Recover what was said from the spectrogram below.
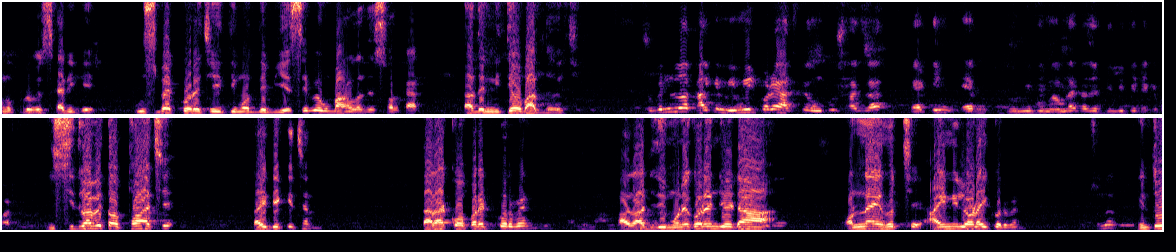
অনুপ্রবেশকারীকে পুশব্যাক করেছে ইতিমধ্যে বিএসএফ এবং বাংলাদেশ সরকার তাদের নিতেও বাধ্য হয়েছে। শুভেন্দুদা কালকে মিমির পরে আজকে অঙ্কুশ হাজরা ব্যাটিং অ্যাপ দুর্নীতি মামলায় তাদের দিল্লিতে ডেকে পাঠানো নিশ্চিতভাবে তথ্য আছে তাই ডেকেছেন। তারা কোঅপারেট করবেন। তারা যদি মনে করেন যে এটা অন্যায় হচ্ছে আইনি লড়াই করবেন। কিন্তু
